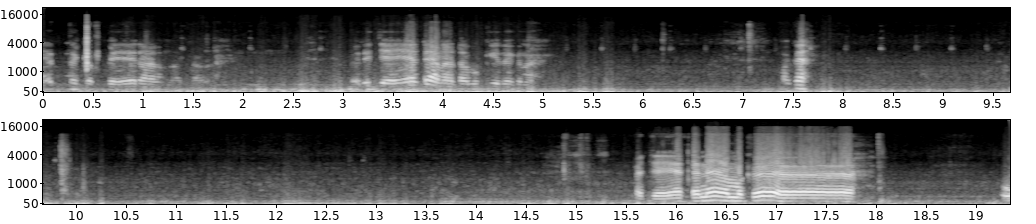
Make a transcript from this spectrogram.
എന്തൊക്കെ പേരാണെന്ന് ഒരു ജയേട്ടയാണ് കേട്ടോ ബുക്ക് ചെയ്തേക്കുന്നത് ഓക്കെ. ജയേട്ടന് നമുക്ക് ഓ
